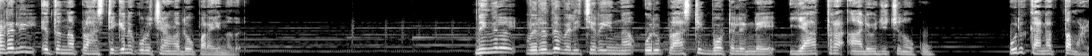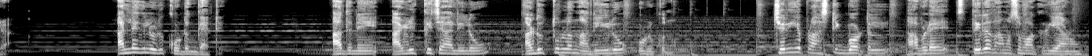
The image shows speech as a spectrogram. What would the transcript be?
കടലിൽ എത്തുന്ന പ്ലാസ്റ്റിക്കിനെ കുറിച്ചാണല്ലോ പറയുന്നത്. നിങ്ങൾ വെറുതെ വലിച്ചെറിയുന്ന ഒരു പ്ലാസ്റ്റിക് ബോട്ടിലിന്റെ യാത്ര ആലോചിച്ചു നോക്കൂ. ഒരു കനത്ത മഴ. അല്ലെങ്കിൽ ഒരു കൊടുങ്കാറ്റ്. അതിനെ അഴുക്ക് ചാലിലോ അടുത്തുള്ള നദിയിലോ ഒഴുക്കുന്നു. ചെറിയ പ്ലാസ്റ്റിക് ബോട്ടിൽ അവിടെ സ്ഥിരതാമസമാക്കുകയാണോ?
